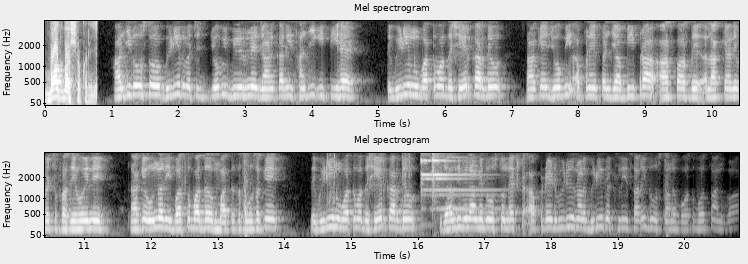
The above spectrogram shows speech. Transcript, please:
ਬਹੁਤ ਬਹੁਤ ਸ਼ੁਕਰੀਆ। ਹਾਂਜੀ ਦੋਸਤੋ, ਵੀਡੀਓ ਦੇ ਵਿੱਚ ਜੋ ਵੀ ਵੀਰ ਨੇ ਜਾਣਕਾਰੀ ਸਾਂਝੀ ਕੀਤੀ ਹੈ, ਤੇ ਵੀਡੀਓ ਨੂੰ ਵੱਧ ਤੋਂ ਵੱਧ ਸ਼ੇਅਰ ਕਰ ਦਿਓ ਤਾਂ ਕਿ ਜੋ ਵੀ ਆਪਣੇ ਪੰਜਾਬੀ ਭਰਾ ਆਸ-ਪਾਸ ਦੇ ਇਲਾਕਿਆਂ ਦੇ ਵਿੱਚ ਫਸੇ ਹੋਏ ਨੇ, ਤਾਂ ਕਿ ਉਹਨਾਂ ਦੀ ਵੱਧ ਤੋਂ ਵੱਧ ਮਦਦ ਹੋ ਸਕੇ। ਤੇ ਵੀਡੀਓ ਨੂੰ ਵੱਧ ਤੋਂ ਵੱਧ ਸ਼ੇਅਰ ਕਰ ਦਿਓ। ਜਲਦੀ ਮਿਲਾਂਗੇ ਦੋਸਤੋ ਨੈਕਸਟ ਅਪਡੇਟ ਵੀਡੀਓ ਨਾਲ। ਵੀਡੀਓ ਦੇਖਣ ਲਈ ਸਾਰੇ ਦੋਸਤਾਂ ਦਾ ਬਹੁਤ ਬਹੁਤ ਧੰਨਵਾਦ।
